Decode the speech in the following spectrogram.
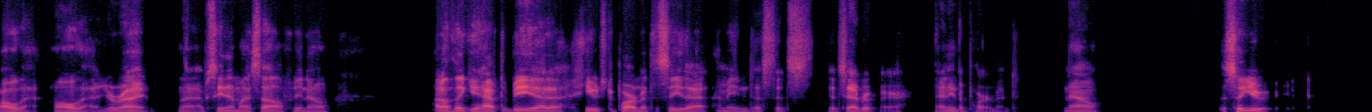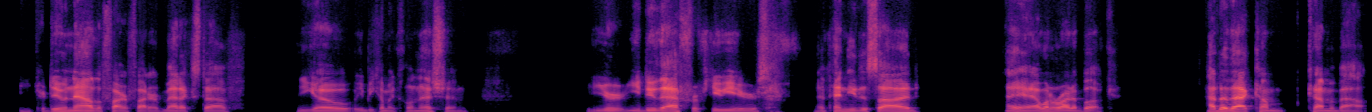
All that all that you're right. I've seen it myself you know. I don't think you have to be at a huge department to see that. I mean just it's it's everywhere any department. Now so you're you're doing now the firefighter medic stuff. You go, you become a clinician. You're you do that for a few years, and then you decide, hey, I want to write a book. How did that come come about?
